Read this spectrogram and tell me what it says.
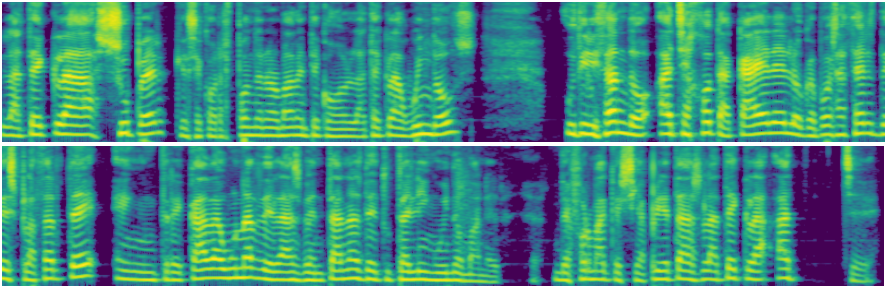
la tecla Super, que se corresponde normalmente con la tecla Windows, utilizando HJKL lo que puedes hacer es desplazarte entre cada una de las ventanas de tu Tiling Window Manager. De forma que si aprietas la tecla H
